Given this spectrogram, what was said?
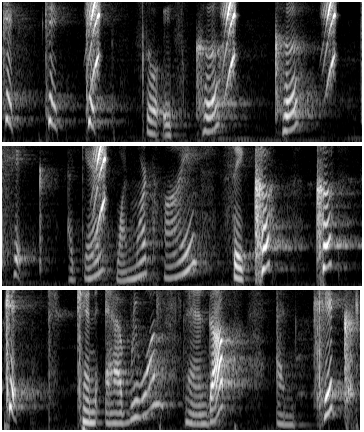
Kick, kick, kick. So it's k, k, kick. Again, one more time. Say k, k, kick. Can everyone stand up and kick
